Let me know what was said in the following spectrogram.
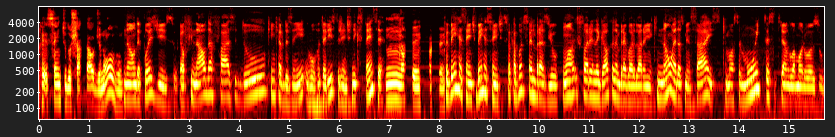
recente do Chacal de novo? Não, depois disso. É o final da fase do. Quem que era o desenhista? O roteirista, gente? Nick Spencer? Hum, ok, ok. Foi bem recente, bem recente. Isso acabou de sair no Brasil. Uma história legal que eu lembrei agora do Aranha, que não é das mensais, que mostra muito esse triângulo amoroso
